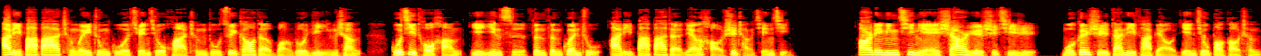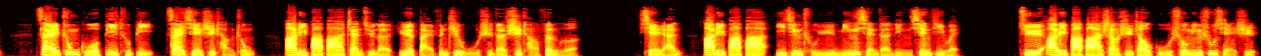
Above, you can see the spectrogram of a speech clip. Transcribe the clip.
阿里巴巴成为中国全球化程度最高的网络运营商，国际投行也因此纷纷关注阿里巴巴的良好市场前景。二零零七年十二月十七日，摩根士丹利发表研究报告称，在中国 B to B 在线市场中，阿里巴巴占据了约百分之五十的市场份额。显然，阿里巴巴已经处于明显的领先地位。据阿里巴巴上市招股说明书显示，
